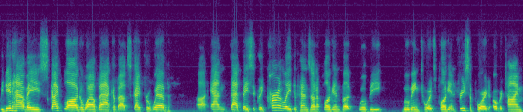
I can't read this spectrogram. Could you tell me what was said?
we did have a Skype blog a while back about Skype for Web. Uh, and that basically currently depends on a plugin, but will be moving towards plugin free support over time.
